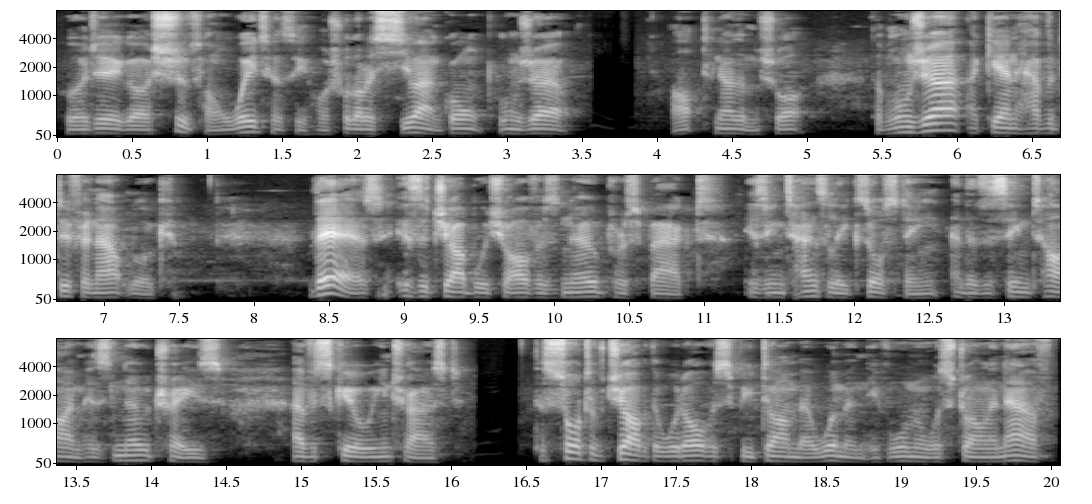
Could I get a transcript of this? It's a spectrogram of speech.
和这个侍从 waiters 以后，说到了洗碗工 plongeur。好，听他怎么说？The plongeur again have a different outlook. Theirs is a job which offers no prospect, is intensely exhausting, and at the same time has no trace of skill or interest. The sort of job that would always be done by women if women were strong enough.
